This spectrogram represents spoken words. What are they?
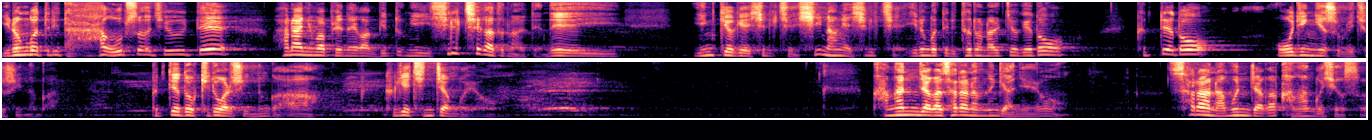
이런 것들이 다 없어질 때 하나님 앞에 내가 믿음이 실체가 드러날 때 내 인격의 실체, 신앙의 실체 이런 것들이 드러날 적에도 그때도 오직 예수를 외칠 수 있는가? 그때도 기도할 수 있는가? 그게 진짜인 거예요. 강한 자가 살아남는 게 아니에요. 살아남은 자가 강한 것이었어.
